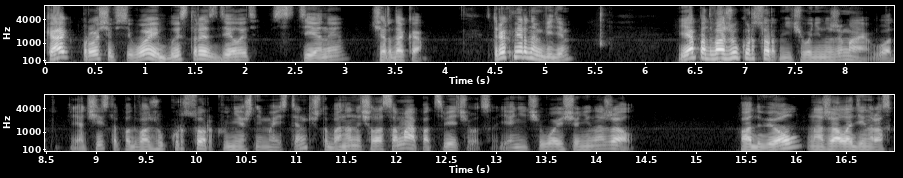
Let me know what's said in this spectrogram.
как проще всего и быстро сделать стены чердака? Трехмерном виде я подвожу курсор, ничего не нажимаю. Вот, я чисто подвожу курсор к внешней моей стенке, чтобы она начала сама подсвечиваться. Я ничего еще не нажал. Подвел, нажал один раз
